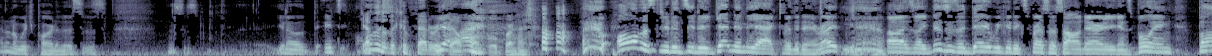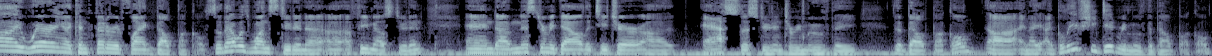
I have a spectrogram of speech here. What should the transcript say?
I don't know which part of this is this is you know it's to this- the Confederate Yeah, belt buckle, Brad. all the students need to be getting in the act for the day, right? Uh, it's like this is a day we could express our solidarity against bullying by wearing a Confederate flag belt buckle. So that was one student, a, a female student, and uh, Mr. McDowell, the teacher, uh, asked the student to remove the the belt buckle, uh, and I, I, believe she did remove the belt buckle.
